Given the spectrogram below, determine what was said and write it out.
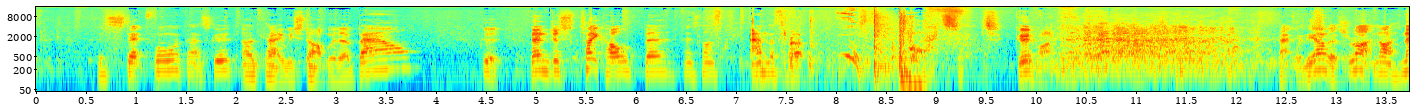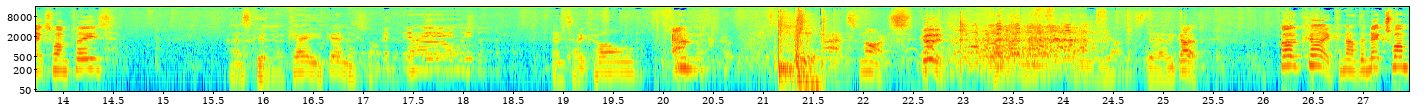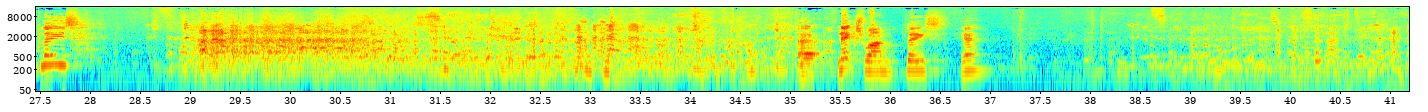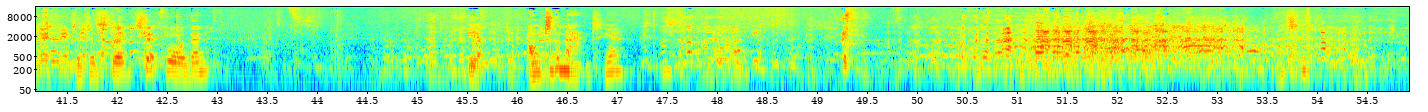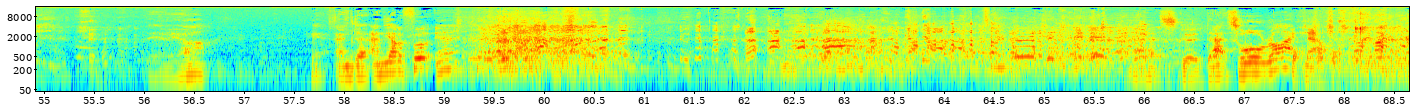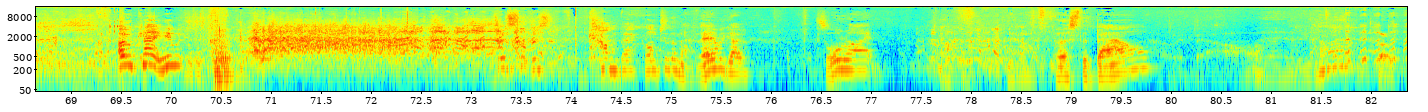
Just step forward. That's good. Okay, we start with a bow. Good. Then just take hold there. That's nice. And the throw. That's it. Good one. Back with the others. Right, nice. Next one, please. That's good. Okay, again, you start. Then take hold. And. That's nice. Good. There we go. Okay, can I have the next one, please? Uh, next one, please. Yeah? So just uh, step forward then. Yeah, onto the mat, yeah? There we are. Yeah, and, uh, and the other foot, yeah? That's good. That's all right now. Okay, here we just, just come back onto the mat. There we go. It's all right. Now, first the bow. So,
